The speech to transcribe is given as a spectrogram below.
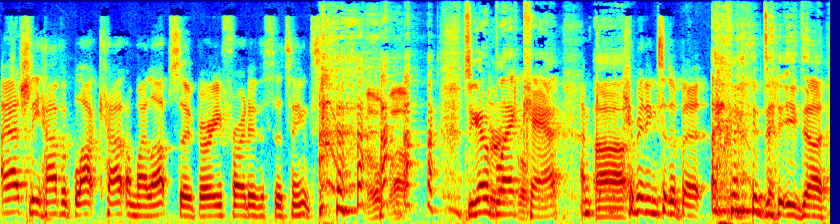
I actually have a black cat on my lap, so very Friday the 13th. Oh wow! So you got a Very black cat. I'm Uh, committing to the bit. it, uh,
